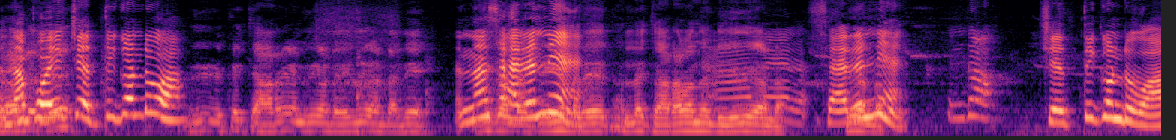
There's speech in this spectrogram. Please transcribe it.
എന്നാ പോയി ചെത്തിക്കൊണ്ട് വാ. എന്നാ ശരണ്യ? നല്ല ചറ വന്നിട്ട് ഇത് കണ്ട? ശരണ്യ? ചെത്തിക്കൊണ്ട് വാ.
